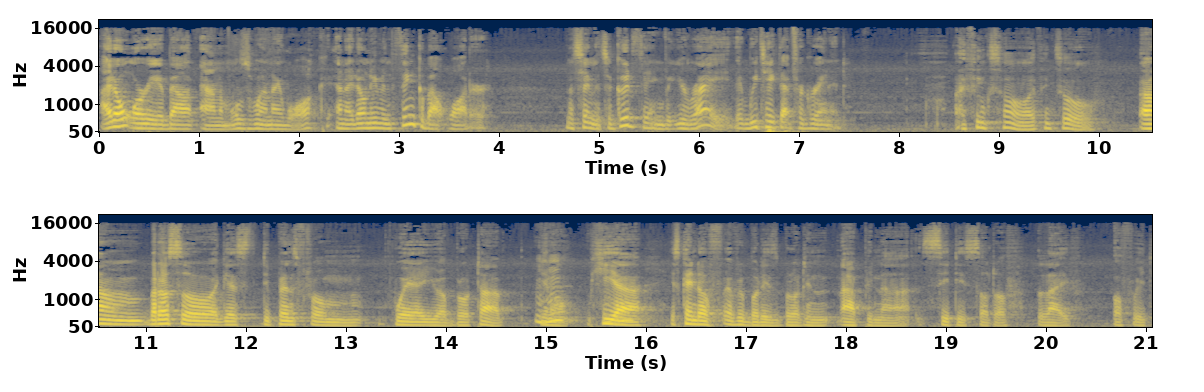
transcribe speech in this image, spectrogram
I don't worry about animals when I walk, and I don't even think about water. I'm not saying it's a good thing, but you're right, that we take that for granted. I think so. I think so. Um, but also, I guess depends from where you are brought up. You know, here it's kind of everybody is brought in up in a city sort of life, of which,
